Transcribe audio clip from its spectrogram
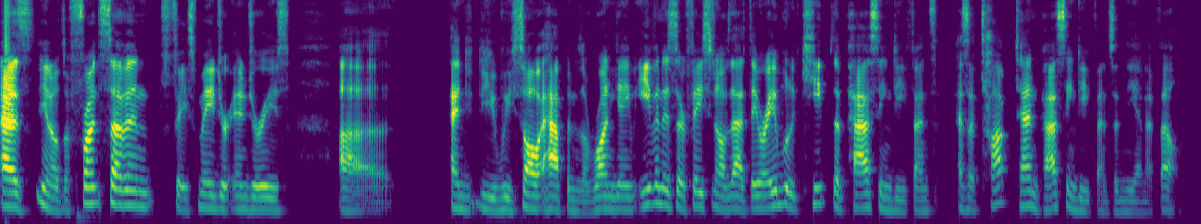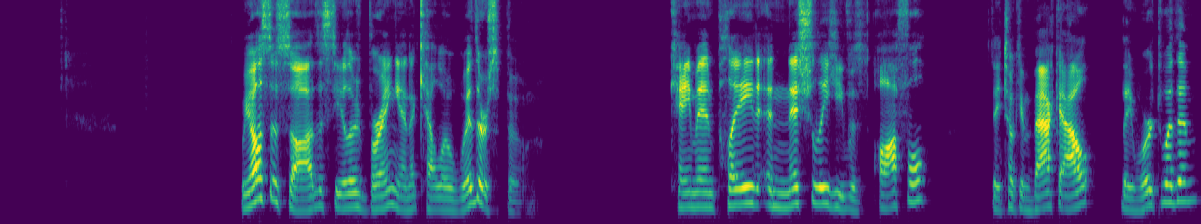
as you know, the front seven faced major injuries. Uh, and you, we saw what happened in the run game. Even as they're facing off that, they were able to keep the passing defense as a top 10 passing defense in the NFL. We also saw the Steelers bring in Ahkello Witherspoon. Came in, played initially, he was awful. They took him back out, they worked with him.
